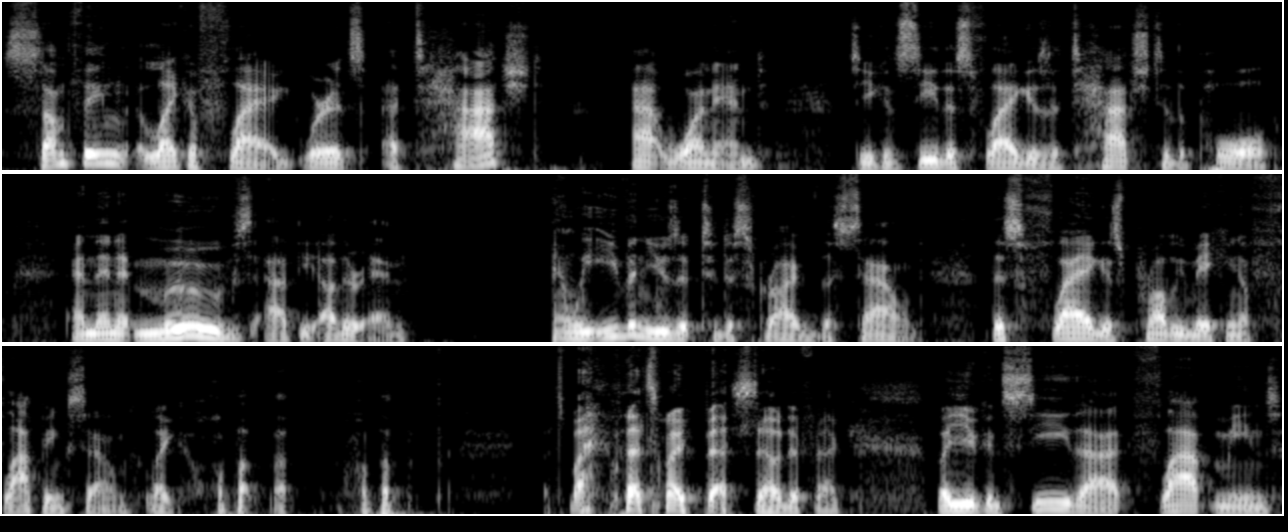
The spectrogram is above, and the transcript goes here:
something like a flag where it's attached at one end. So, you can see this flag is attached to the pole and then it moves at the other end. And we even use it to describe the sound this flag is probably making a flapping sound, like whoop up, up, whoop up. That's my that's my best sound effect. But you can see that flap means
